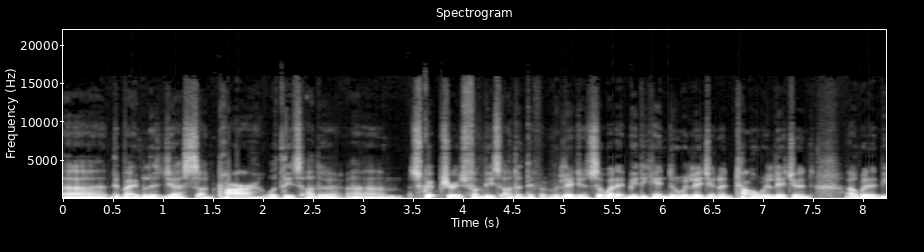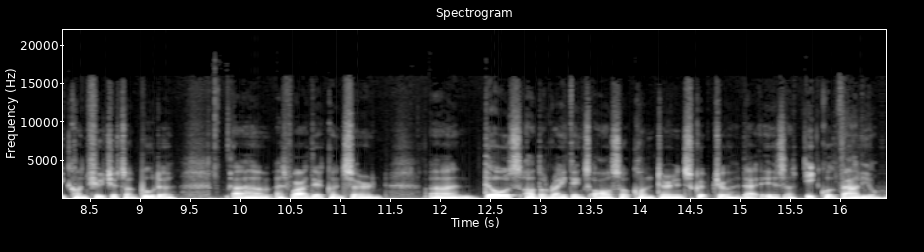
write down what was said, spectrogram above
Uh, the Bible is just on par with these other um, scriptures from these other different religions. So whether it be the Hindu religion the Tao religion, or whether it be Confucius or Buddha, um, as far as they're concerned, uh, those other writings also contain scripture that is of equal value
